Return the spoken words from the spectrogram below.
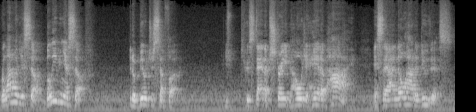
Rely on yourself. Believe in yourself. It'll build yourself up. You, you can stand up straight and hold your head up high and say, I know how to do this.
